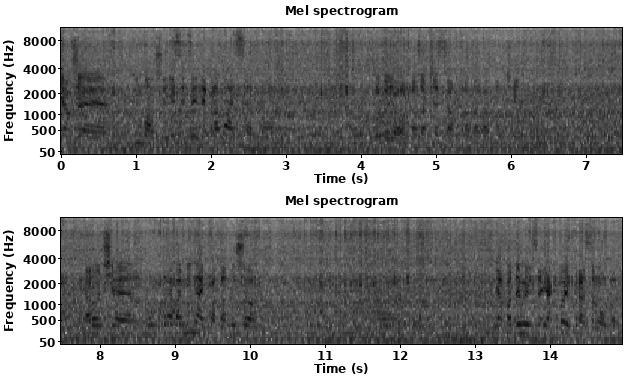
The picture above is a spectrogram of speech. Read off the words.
Я вже думав, що якщо це не продасться, то буду його по запчастям продавати взагалі. Коротше, ну, треба міняти, тому що е, я подивився, як той прес робить.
